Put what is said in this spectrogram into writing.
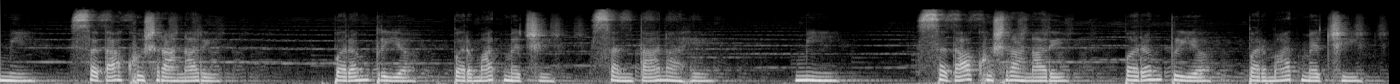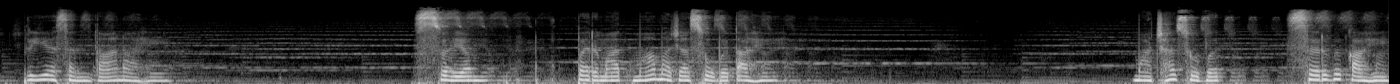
मी सदा खुश राहणारी परमप्रिय परमात्म्याची संतान आहे मी सदा खुश राहणारी परमप्रिय परमात्म्याची प्रिय संतान आहे स्वयं परमात्मा माझ्यासोबत आहे. माझ्यासोबत सर्व काही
